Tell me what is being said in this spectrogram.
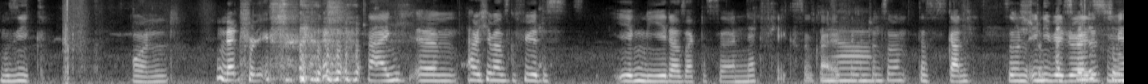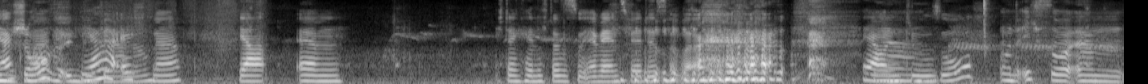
Musik und Netflix. Na, eigentlich ähm, habe ich immer das Gefühl, dass irgendwie jeder sagt, dass er Netflix so geil Ja. findet und so. Das ist gar nicht so ein Stimmt, individuelles es so Merkmal. Genre irgendwie ja, wäre, echt, ne? ne? Ja, ähm, ich denke nicht, dass es so erwähnenswert ist, aber. ja, und Ja. du so? Und ich so, ähm,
